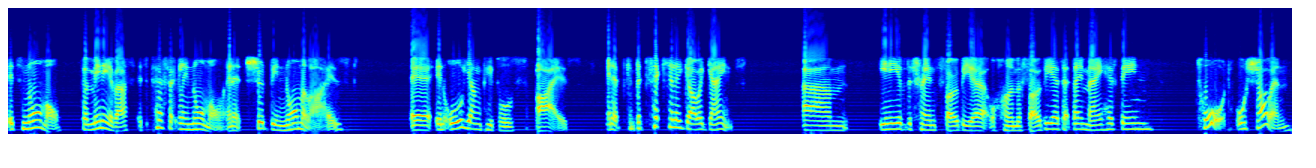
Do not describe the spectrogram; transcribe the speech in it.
it's normal. For many of us, it's perfectly normal, and it should be normalized uh, in all young people's eyes. And it can particularly go against um, any of the transphobia or homophobia that they may have been taught or shown.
